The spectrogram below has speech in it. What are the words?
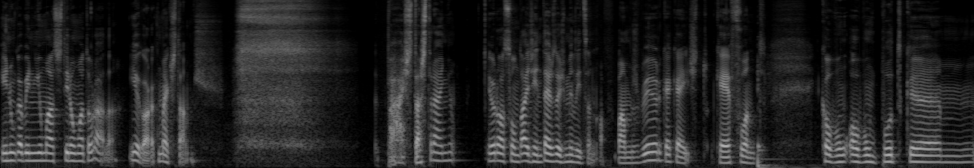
e nunca vi nenhuma assistir a uma tourada. E agora, como é que estamos? Pá, isto está estranho. Eurosondagem 10 2019. Vamos ver o que é que é isto. Que é a fonte. Que houve um, houve um puto que. Hum,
